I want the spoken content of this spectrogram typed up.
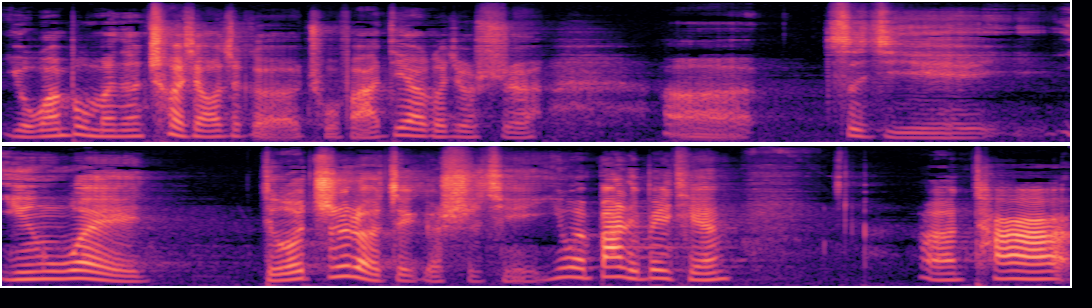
有关部门能撤销这个处罚，第二个就是，呃，自己因为得知了这个事情，因为巴黎贝甜。呃，他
